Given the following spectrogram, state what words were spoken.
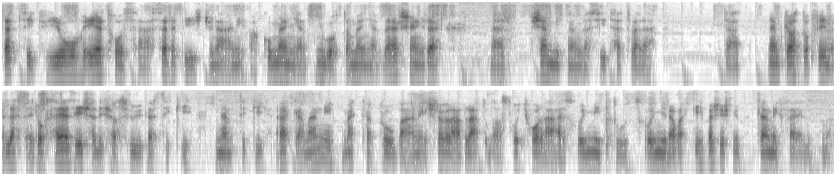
tetszik, jó, ért hozzá, szereti is csinálni, akkor menjen, nyugodtan menjen versenyre, mert semmit nem veszíthet vele. Tehát nem kell attól félni, hogy lesz egy rossz helyezésed, és az hű, ciki nem ciki. El kell menni, meg kell próbálni, és legalább látod azt, hogy hol állsz, hogy mit tudsz, hogy mire vagy képes, és mit kell még fejlődnöd.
